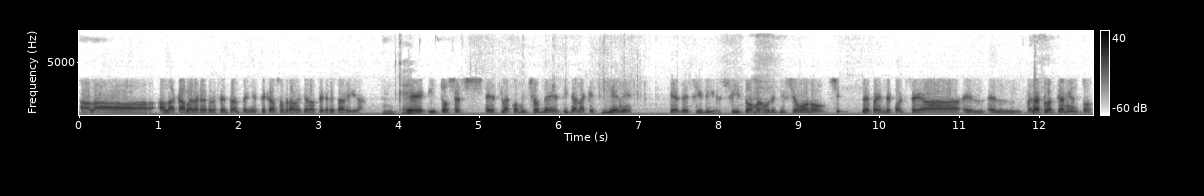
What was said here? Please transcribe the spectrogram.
a la, a la Cámara de Representantes, en este caso a través de la Secretaría. Ok. Eh, entonces es la comisión de ética la que tiene que decidir si toma jurisdicción o no, si- depende cuál sea el, el, el planteamiento,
